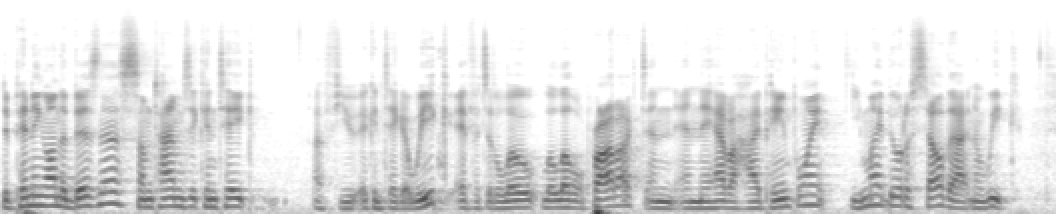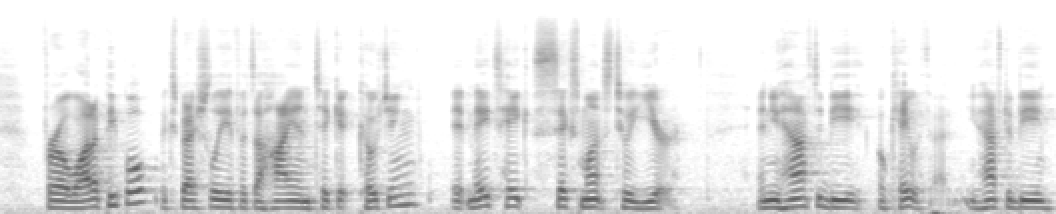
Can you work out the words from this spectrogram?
Depending on the business, sometimes it can take a few it can take a week if it's a low low level product and, and they have a high pain point, you might be able to sell that in a week. For a lot of people, especially if it's a high end ticket coaching, it may take six months to a year. And you have to be okay with that. You have to be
